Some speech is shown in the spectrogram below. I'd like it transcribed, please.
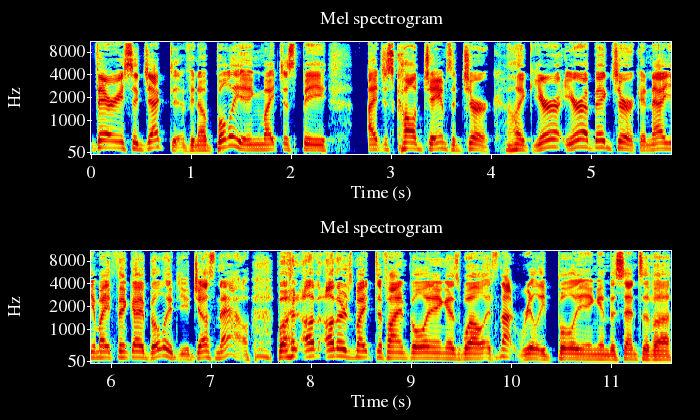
very subjective. You know, bullying might just be I just called James a jerk. Like you're you're a big jerk, and now you might think I bullied you just now. But others might define bullying as well. It's not really bullying in the sense of a,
